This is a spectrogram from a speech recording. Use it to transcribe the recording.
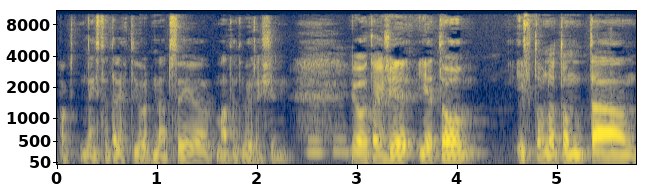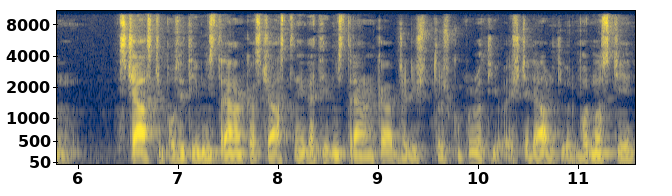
pak nejste tady v té ordinaci a máte to vyřešení. Mm-hmm. Jo, takže je to i v tomhle tom ta z části pozitivní stránka, z části negativní stránka, protože když trošku půjdu do tý, ještě dál do té odbornosti,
